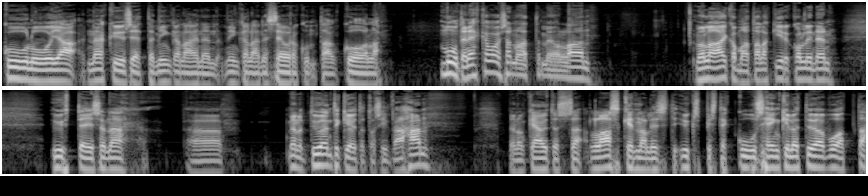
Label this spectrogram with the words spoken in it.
kuuluu ja näkyy se, että minkälainen, minkälainen seurakunta on koolla. Muuten ehkä voi sanoa, että me ollaan, me ollaan aika matala kirkollinen yhteisönä. Äh, meillä on työntekijöitä tosi vähän – Meillä on käytössä laskennallisesti 1,6 henkilötyövuotta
